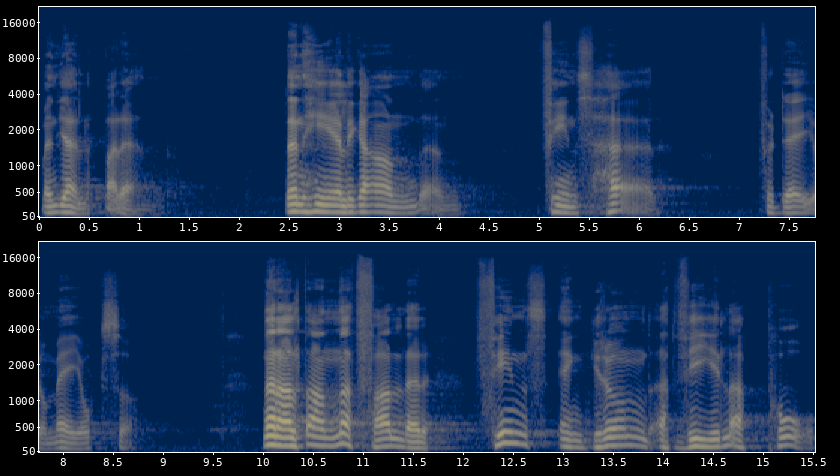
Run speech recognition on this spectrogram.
Men hjälparen, den heliga anden, finns här för dig och mig också. När allt annat faller finns en grund att vila på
